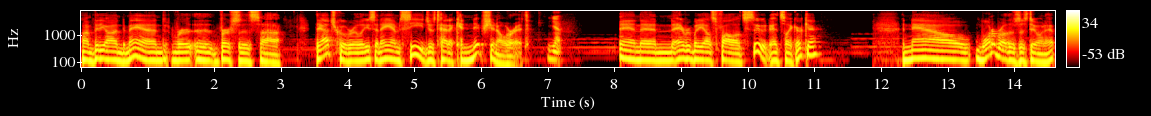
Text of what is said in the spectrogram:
on video on demand ver- uh, versus uh, theatrical release," and AMC just had a conniption over it, Yep. and then everybody else followed suit. It's like, okay, now Warner Brothers is doing it,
